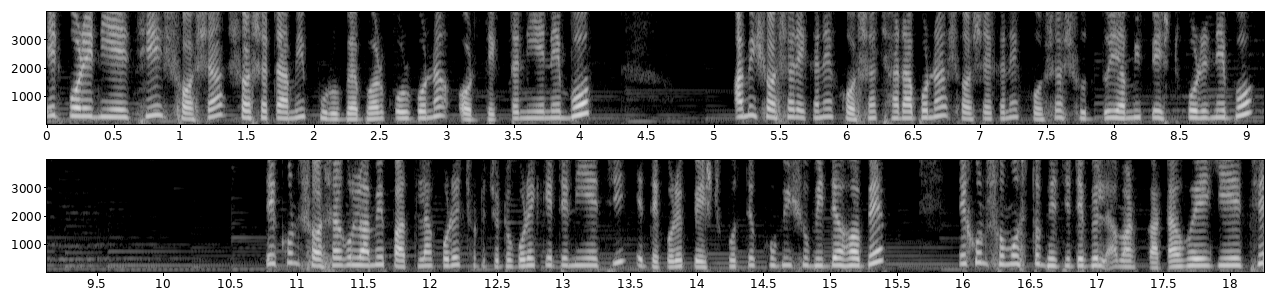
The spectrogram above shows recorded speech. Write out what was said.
এরপরে নিয়েছি শশা। শশাটা আমি পুরো ব্যবহার করব না, অর্ধেকটা নিয়ে নেব। আমি শশার এখানে খোসা ছাড়াবো না, শশা এখানে খোসা শুদ্ধই আমি পেস্ট করে নেব। দেখুন, শশাগুলো আমি পাতলা করে ছোট ছোট করে কেটে নিয়েছি, এতে করে পেস্ট করতে খুবই সুবিধা হবে। দেখুন, সমস্ত ভেজিটেবল আমার কাটা হয়ে গিয়েছে।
